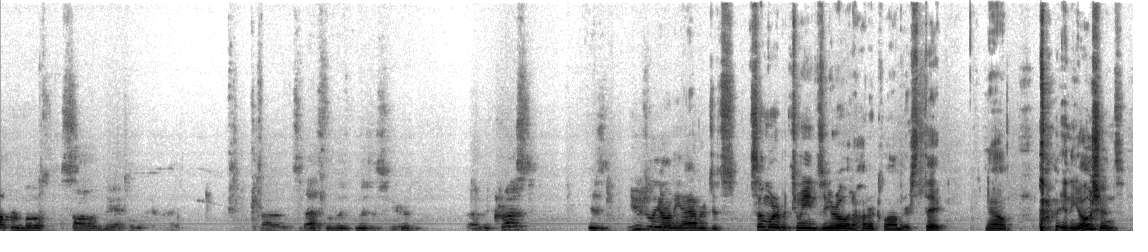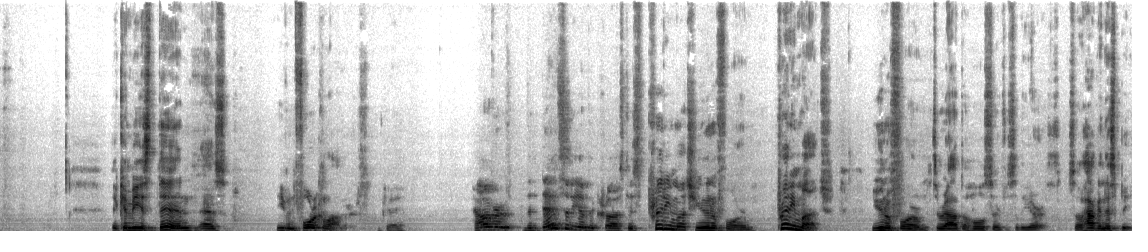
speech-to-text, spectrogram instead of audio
uppermost solid mantle layer. Right? Uh, so that's the lithosphere. Uh, the crust is usually on the average it's somewhere between zero and 100 kilometers thick. Now, in the oceans, it can be as thin as even four kilometers. Okay. However, the density of the crust is pretty much uniform, pretty much uniform throughout the whole surface of the Earth. So how can this be?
